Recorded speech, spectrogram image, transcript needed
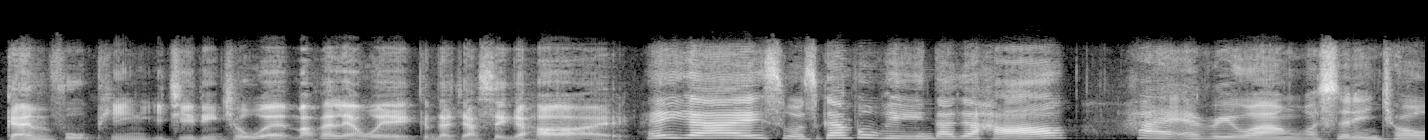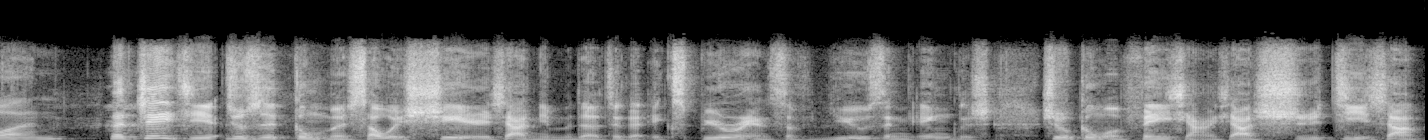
甘馥萍以及林秋彣，麻烦两位跟大家 say 个 hi。Hey guys，我是甘馥萍，大家好。Hi everyone，我是林秋彣。那这一集就是跟我们稍微 share 一下你们的这个 experience of using English，是不是跟我们分享一下实际上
